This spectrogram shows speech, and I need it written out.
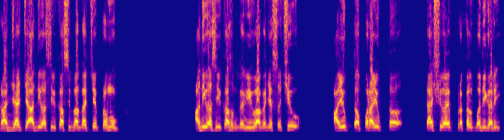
राज्याच्या आदिवासी विकास विभागाचे प्रमुख आदिवासी विकास विभागाचे सचिव आयुक्त अपरायुक्त त्याशिवाय प्रकल्प अधिकारी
